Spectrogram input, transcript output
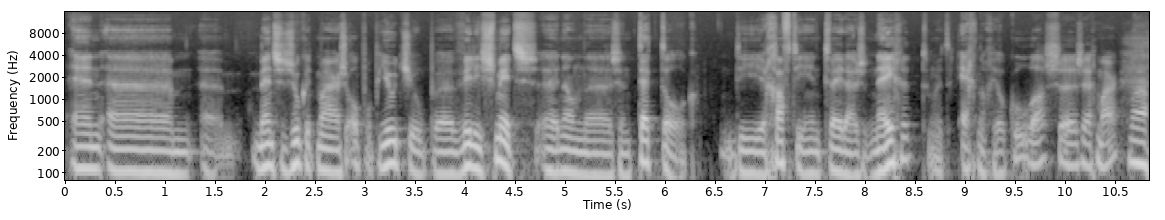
En uh, mensen zoeken het maar eens op op YouTube. Willy Smits en dan uh, zijn TED-talk. Die gaf hij in 2009, toen het echt nog heel cool was, uh, zeg maar. Ja.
